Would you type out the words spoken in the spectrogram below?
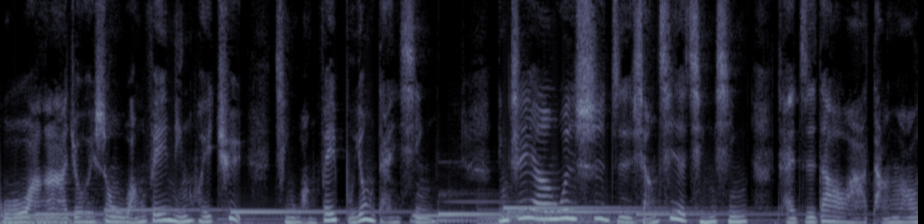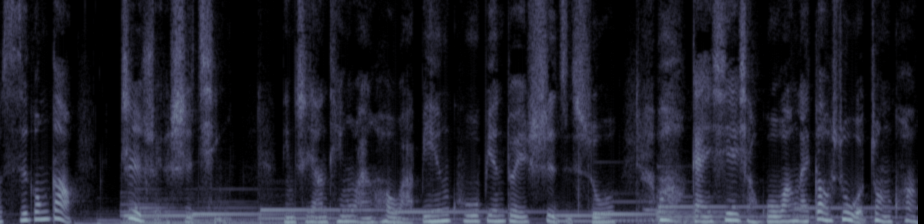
国王啊就会送王妃您回去，请王妃不用担心。林之阳问世子详细的情形，才知道啊，唐敖私公告治水的事情。林之阳听完后啊，边哭边对世子说：“哦，感谢小国王来告诉我状况。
